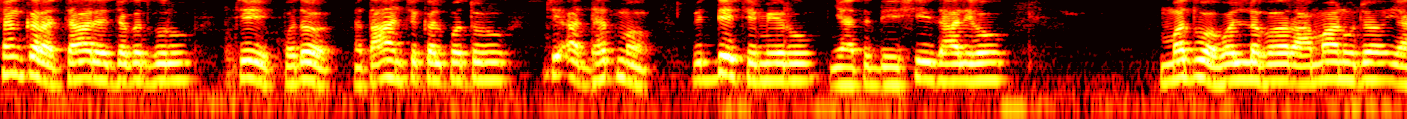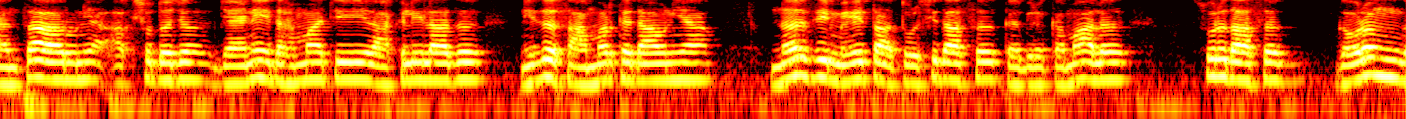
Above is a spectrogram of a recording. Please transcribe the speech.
शंकराचार्य जगद्गुरु चे पद नतांचे कल्पतरू चे अध्यात्म विद्येचे मेरू याच देशी झाले हो. मध्व वल्लभ रामानुज यांचा अरुणी अक्षध्वज ज्याने धर्माची राखली लाज निज सामर्थ्य दावनिया नरसी मेहता तुळशीदास कबीर कमाल सुरदास गौरंग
